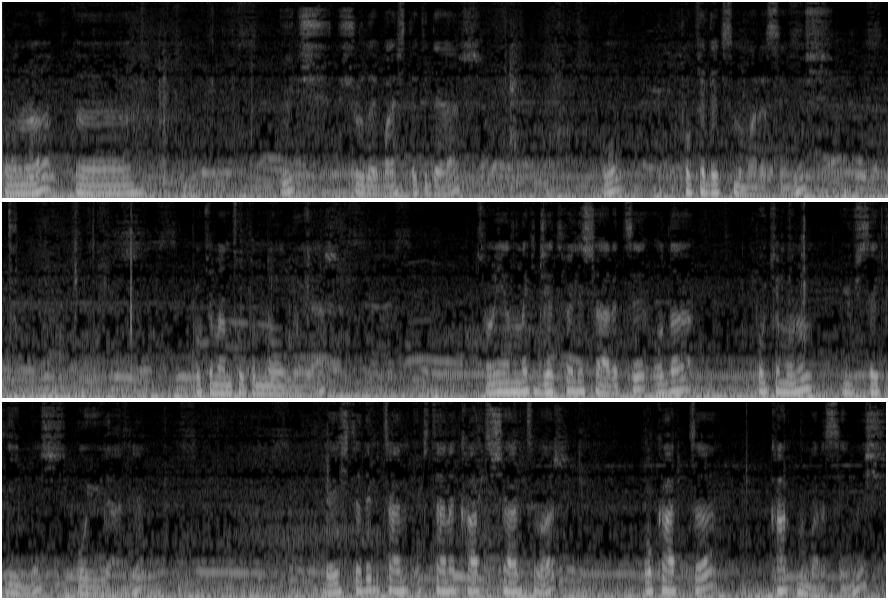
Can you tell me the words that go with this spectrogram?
Sonra 3 şurada baştaki değer o Pokédex numarasıymış. Pokemon topunun olduğu yer. Sonra yanındaki cetvel işareti o da Pokemon'un yüksekliğiymiş, boyu yani. 5'te de bir tane iki tane kart işareti var. O kartta kart numarasıymış.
